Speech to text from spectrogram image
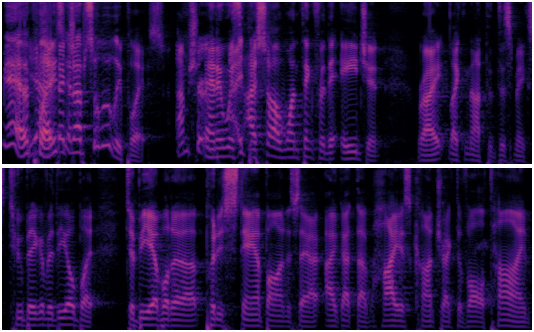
Yeah, it Yeah, plays. It you- absolutely plays. I'm sure- And it was. I I, saw one thing for the agent, right? Like, not that this makes too big of a deal, but to be able to put his stamp on and say, "I, I got the highest contract of all time."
